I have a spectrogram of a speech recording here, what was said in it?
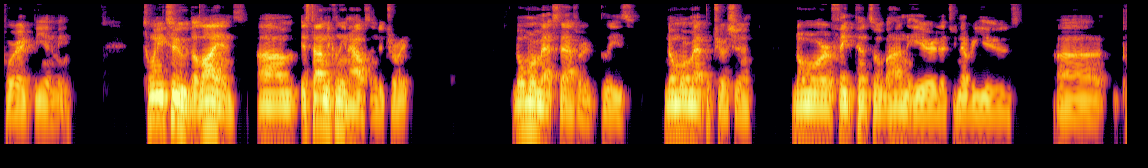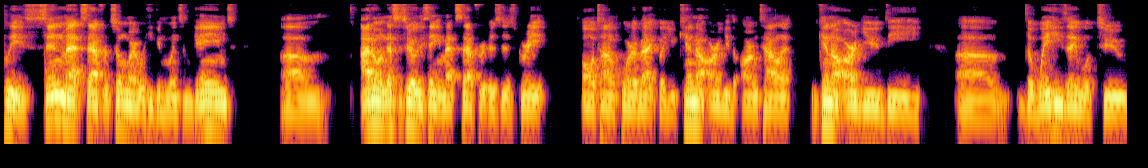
for Eric Bieniemy. 22, the Lions. Um, it's time to clean house in Detroit. No more Matt Stafford, please. No more Matt Patricia. No more fake pencil behind the ear that you never use. Uh, please send Matt Stafford somewhere where he can win some games. Um, I don't necessarily think Matt Stafford is this great all-time quarterback, but you cannot argue the arm talent you cannot argue the um, the way he's able to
